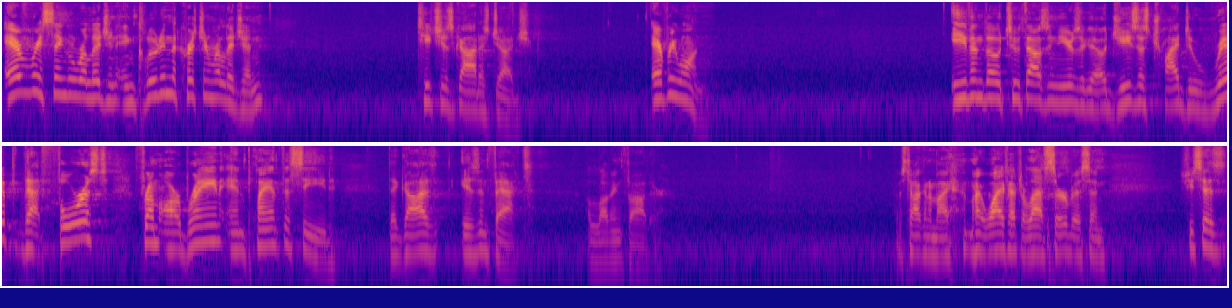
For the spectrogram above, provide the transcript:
Every single religion, including the Christian religion, teaches God as judge. Every one. Even though 2,000 years ago, Jesus tried to rip that forest from our brain and plant the seed that God is, in fact, a loving Father. I was talking to my, my wife after last service, and she says,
